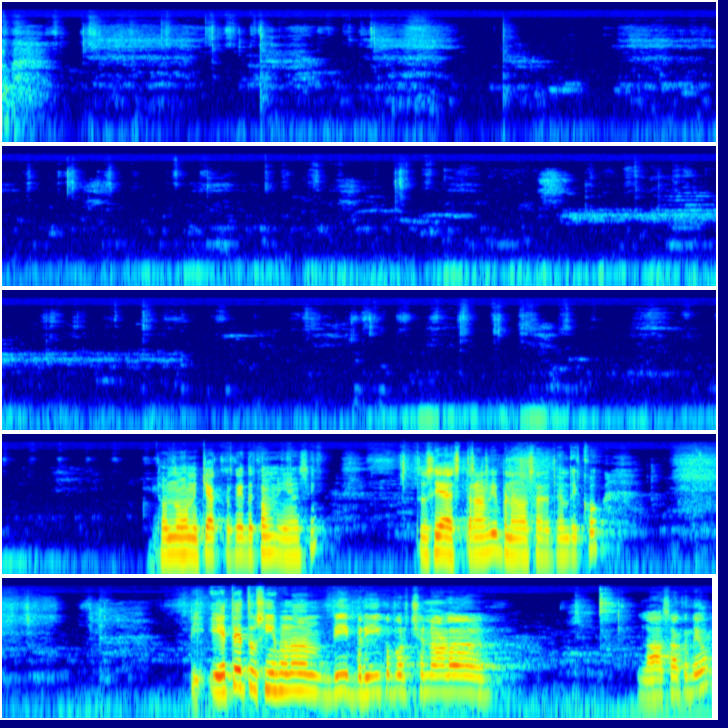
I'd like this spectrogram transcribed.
ਤੁਹਾਨੂੰ ਹੁਣ ਚੱਕ ਕੇ ਦਿਖਾਉਣੀ ਆ ਅਸੀਂ। ਤੁਸੀਂ ਇਸ ਤਰ੍ਹਾਂ ਵੀ ਬਣਾ ਸਕਦੇ ਹੋ, ਦੇਖੋ। ਤੇ ਇਹ ਤੇ ਤੁਸੀਂ ਹੁਣ ਵੀ ਬਰੀਕ ਬੁਰਸ਼ ਨਾਲ ਲਾ ਸਕਦੇ ਹੋ।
